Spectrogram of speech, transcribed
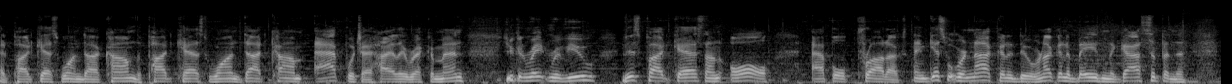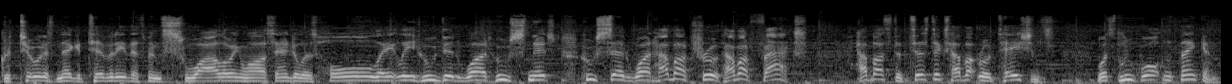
at podcastone.com, the podcastone.com app, which I highly recommend. You can rate and review this podcast on all Apple products. And guess what we're not going to do? We're not going to bathe in the gossip and the gratuitous negativity that's been swallowing Los Angeles whole lately. Who did what? Who snitched? Who said what? How about truth? How about facts? How about statistics? How about rotations? What's Luke Walton thinking?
